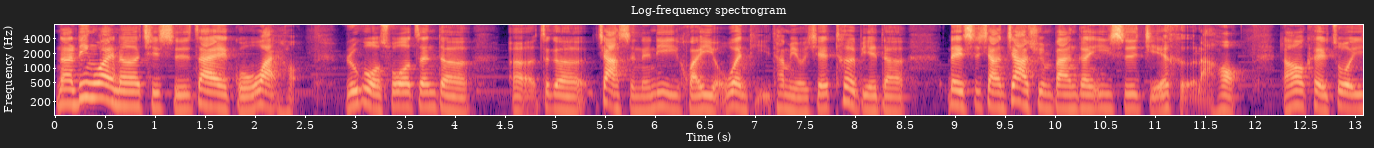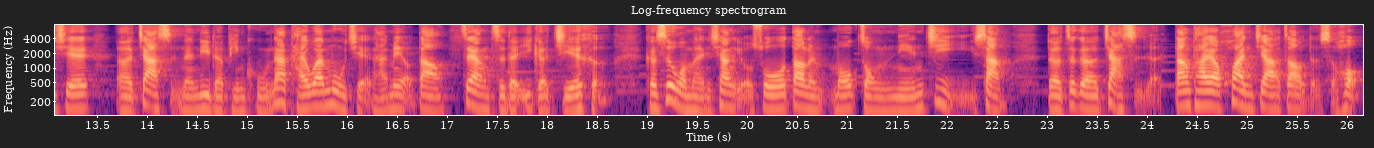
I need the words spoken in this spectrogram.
那另外呢，其实在国外哈，如果说真的，呃，这个驾驶能力怀疑有问题，他们有一些特别的，类似像驾训班跟医师结合，然后，然后可以做一些呃驾驶能力的评估。那台湾目前还没有到这样子的一个结合，可是我们很像有说到了某种年纪以上的这个驾驶人，当他要换驾照的时候，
